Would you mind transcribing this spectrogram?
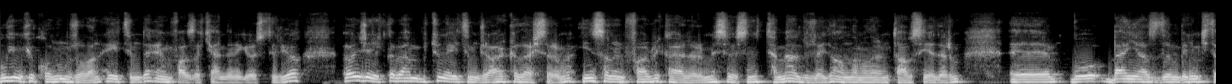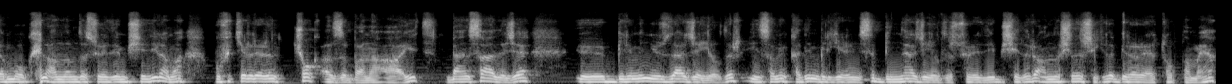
bugünkü konumuz olan eğitimde en fazla kendini gösteriyor. Öncelikle ben bütün eğitimci arkadaşlarıma insanın fabrika ayarları meselesini temel düzeyde anlamalarını tavsiye ederim. Ee, bu ben yazdığım, benim kitabımı okuyun anlamında söylediğim bir şey değil ama bu fikirlerin çok azı bana ait. Ben sadece e, bilimin yüzlerce yıldır, insanın kadim bilgeliğini binlerce yıldır söylediği bir şeyleri anlaşılır şekilde bir araya toplamaya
